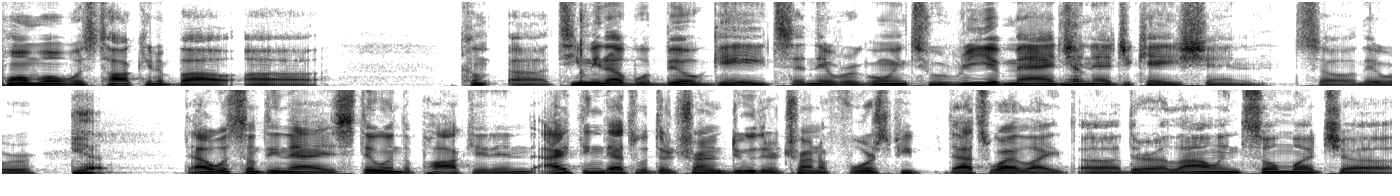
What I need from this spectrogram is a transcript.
Cuomo was talking about uh, com- uh, teaming up with Bill Gates, and they were going to reimagine education. So they were. Yeah. That was something that is still in the pocket, and I think that's what they're trying to do. They're trying to force people. That's why, like, uh, they're allowing so much uh,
